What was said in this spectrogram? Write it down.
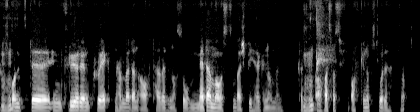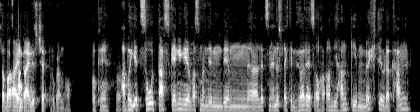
Mhm. Und äh, in früheren Projekten haben wir dann auch teilweise noch so MetaMost zum Beispiel hergenommen. Das mhm. ist auch was, was oft genutzt wurde. Ist aber ein reines Chatprogramm auch. Okay, aber jetzt so das Gängige, was man dem, dem äh, letzten Endes vielleicht dem Hörer jetzt auch an die Hand geben möchte oder kann,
